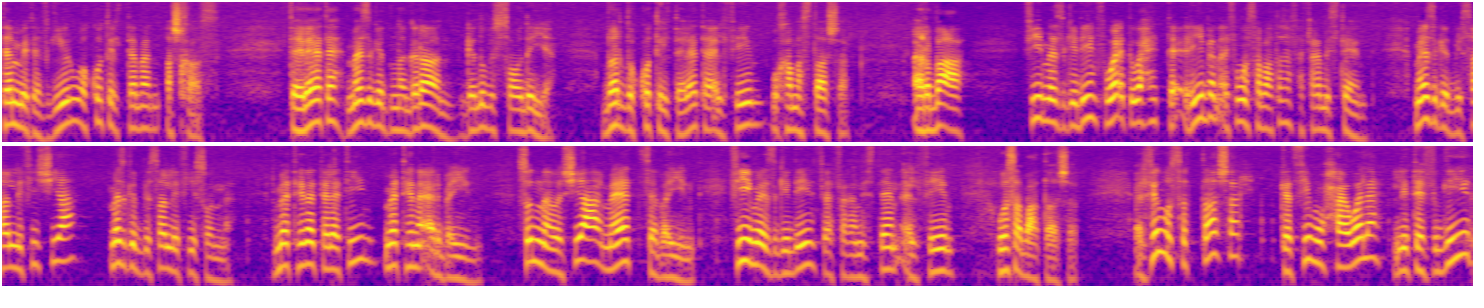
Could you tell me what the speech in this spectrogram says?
تم تفجيره وقتل 8 أشخاص. ثلاثة مسجد نجران جنوب السعودية. برضه قتل 3 2015 أربعة في مسجدين في وقت واحد تقريبا 2017 في أفغانستان. مسجد بيصلي فيه شيعة مسجد بيصلي فيه سنة. مات هنا 30 مات هنا 40 سنة وشيعة مات 70 في مسجدين في أفغانستان 2017 2016 كانت في محاولة لتفجير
